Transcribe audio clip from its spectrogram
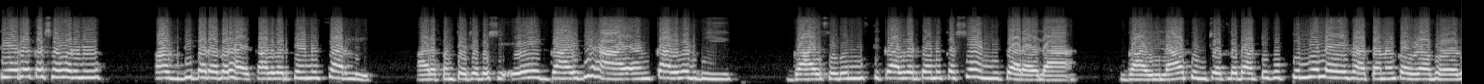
ते र कशावरनं? अगदी बरोबर आहे कालवड त्यानं चारली. अरे पण त्याच्यापाशी एक गाय बी हाय आणि कालवड बी. गाय सोडून नुसती कालवड त्यानं कशी आणली चारायला? गायीला तुमच्यातलं बाटू गुप्तून नेलंय जाताना कवळाभर.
